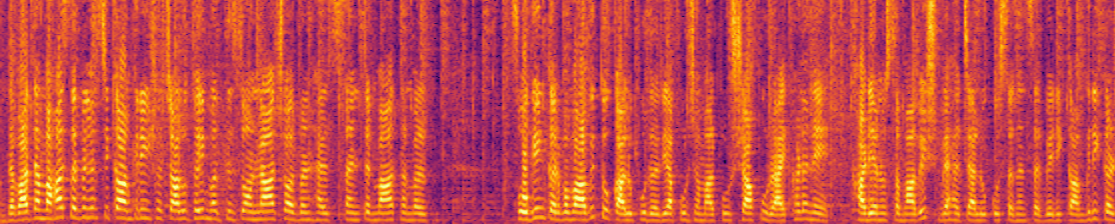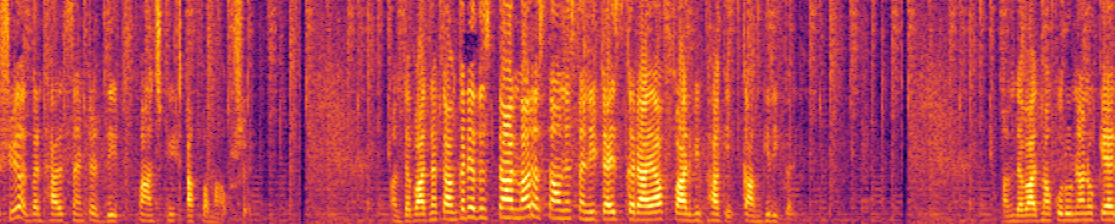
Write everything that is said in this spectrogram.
અમદાવાદના મહા સર્વેલન્સની કામગીરી ચાલુ થઈ, મધ્ય ઝોનના છ અર્બન હેલ્થ સેન્ટરમાં થર્મલ ફોગિંગ કરવામાં આવ્યું તો કાલુપુર, દરિયાપુર, જમાલપુર, શાહપુર રાયખડ અને ખાડિયાનો સમાવેશ. બે લોકો સઘન સર્વેની કામગીરી કરશે. અર્બન હેલ્થ સેન્ટર દીઠ પાંચ કીટ આપવામાં આવશે. અમદાવાદના કાંકરિયા વિસ્તારમાં રસ્તાઓને સેનિટાઇઝ કરાયા. ફાયર વિભાગે કામગીરી કરી. અમદાવાદમાં કોરોનાનો કેર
